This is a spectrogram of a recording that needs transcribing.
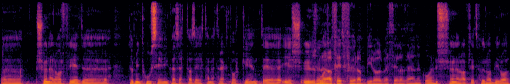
Ö, Schöner Alfred több mint 20 évig vezette az egyetemet rektorként, és ő Sőn volt Alfred főrabbiról beszél az elnök úr. Schöner Alfred főrabbiról.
